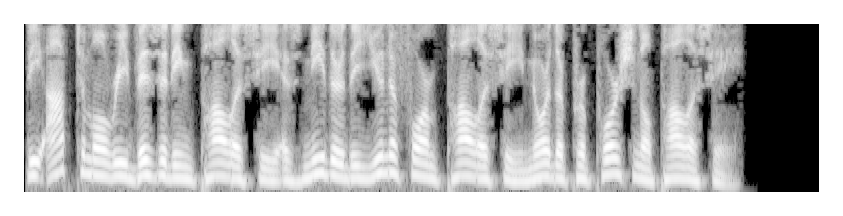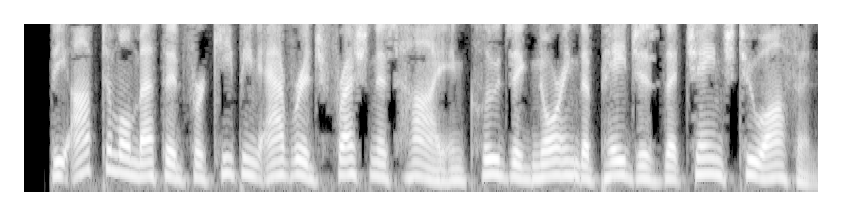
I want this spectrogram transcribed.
The optimal revisiting policy is neither the uniform policy nor the proportional policy. The optimal method for keeping average freshness high includes ignoring the pages that change too often,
